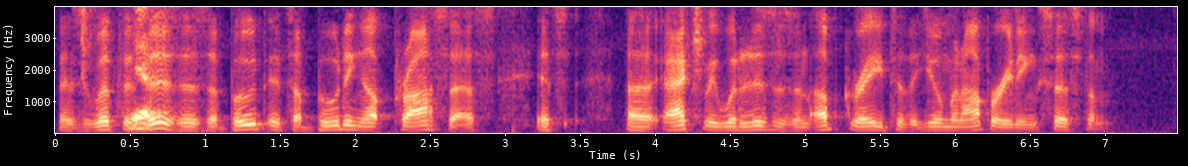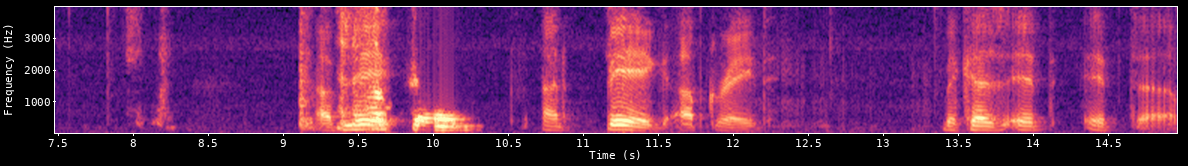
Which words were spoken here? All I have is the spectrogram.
This what this yeah. is is a boot. It's a booting up process. It's uh, actually what it is is an upgrade to the human operating system. A an big, upgrade. a big upgrade, because it it. Uh,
